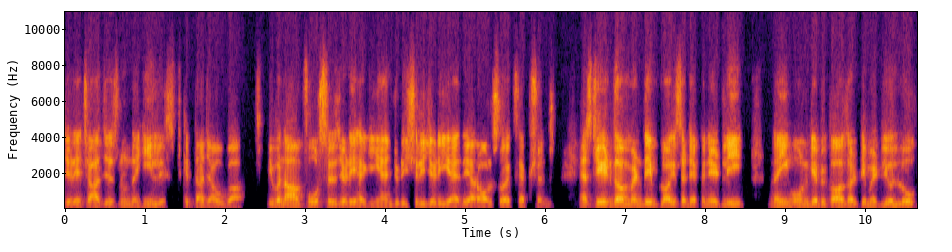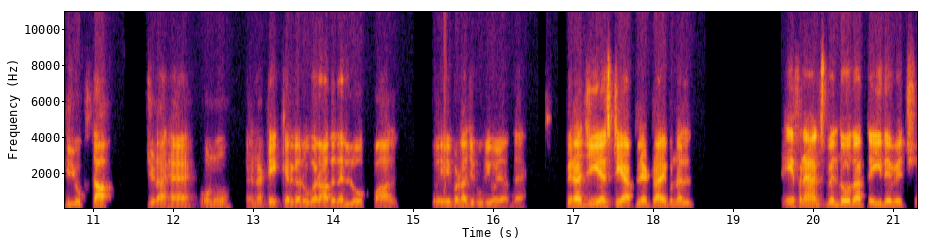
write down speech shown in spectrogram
ਜਿਹੜੇ ਚਾਰजेस ਨੂੰ ਨਹੀਂ ਲਿਸਟ ਕੀਤਾ ਜਾਊਗਾ। ਇਵਨ ਆਮ ਫੋਰਸਸ ਜਿਹੜੇ ਹੈਗੀਆਂ ਜੁਡੀਸ਼ਰੀ ਜਿਹੜੀ ਹੈ they are also exceptions and state government ਦੇ EMPLOYEES ਤਾਂ ਡੈਫੀਨਿਟਲੀ ਨਹੀਂ ਹੋਣਗੇ ਬਿਕੋਜ਼ ਅਲਟੀਮੇਟਲੀ ਉਹ ਲੋਕ ਯੁਕਤਾ ਜਿਹੜਾ ਹੈ, ਉਹਨੂੰ, ਹੈ ਨਾ ਟੇਕ ਕੇਅਰ ਕਰੂਗਾ ਰਾਦਰ ਦੈਨ ਲੋਕਪਾਲ। ਤੋਂ ਇਹ ਬੜਾ ਜ਼ਰੂਰੀ ਹੋ ਜਾਂਦਾ ਹੈ। ਫਿਰ ਆ ਜੀਐਸਟੀ ਐਪਲੇਟ ਟ੍ਰਾਈਬੂਨਲ ਇਹ ਫਾਈਨਾਂਸ ਬਿੱਲ 2023 ਦੇ ਵਿੱਚ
